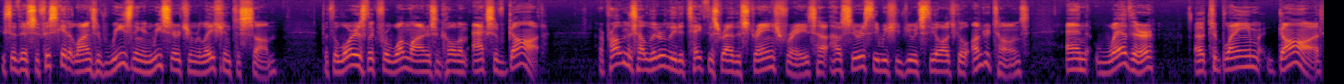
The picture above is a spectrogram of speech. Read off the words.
He said there's sophisticated lines of reasoning and research in relation to some, but the lawyers look for one liners and call them acts of God. Our problem is how literally to take this rather strange phrase, how, how seriously we should view its theological undertones, and whether uh, to blame God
